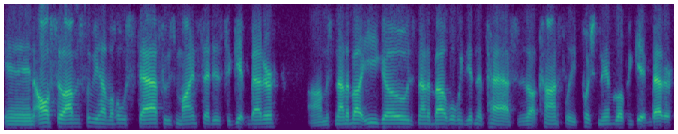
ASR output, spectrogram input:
And also, obviously, we have a whole staff whose mindset is to get better. Um, it's not about ego. It's not about what we did in the past. It's about constantly pushing the envelope and getting better.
